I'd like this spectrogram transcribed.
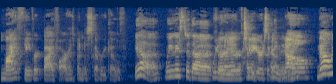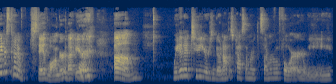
My favorite by far has been Discovery Cove. Yeah. Well, you guys did that We for did your it two honey- years ago. No, right? no, we just kind of stayed longer that year. Yeah. Um, we did it two years ago, not this past summer, but the summer before. We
